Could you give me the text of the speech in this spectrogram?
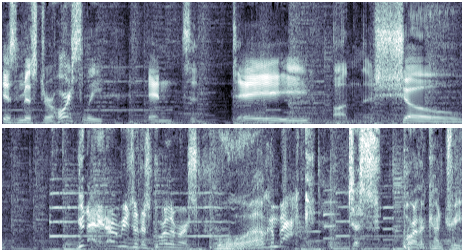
is Mr. Horsley. And today on the show, United Armies of the Spoilerverse, welcome back to Spoiler Country.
